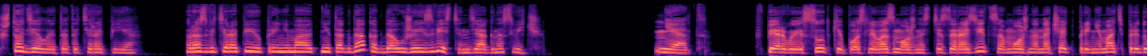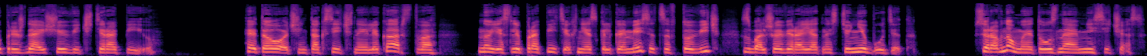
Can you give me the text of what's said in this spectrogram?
Что делает эта терапия? Разве терапию принимают не тогда, когда уже известен диагноз ВИЧ? Нет. В первые сутки после возможности заразиться можно начать принимать предупреждающую ВИЧ-терапию. Это очень токсичные лекарства, но если пропить их несколько месяцев, то ВИЧ с большой вероятностью не будет. Все равно мы это узнаем не сейчас.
